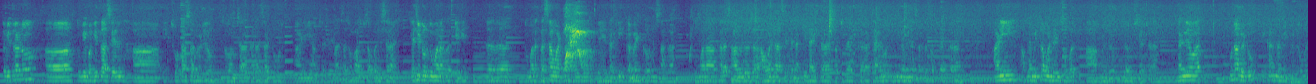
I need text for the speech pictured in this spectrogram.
तर मित्रांनो तुम्ही बघितलं असेल एक छोटासा व्हिडिओ जो आमच्या घराचा टूर आणि आमच्या जे घराचा जो बाजूचा परिसर आहे त्याची टूर तुम्हाला केली. तर तुम्हाला कसा वाटला ते नक्की कमेंट करून सांगा. तुम्हाला खरंच हा व्हिडिओ जर आवडला असेल तर नक्की लाईक करा सबस्क्राईब करा. चॅनलवर तुम्ही नवीन असाल तर सबस्क्राईब करा. आणि आपल्या मित्रमंडळींसोबत हा व्हिडिओ जरूर शेअर करा. धन्यवाद. पुन्हा भेटू एका नवीन व्हिडिओमध्ये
